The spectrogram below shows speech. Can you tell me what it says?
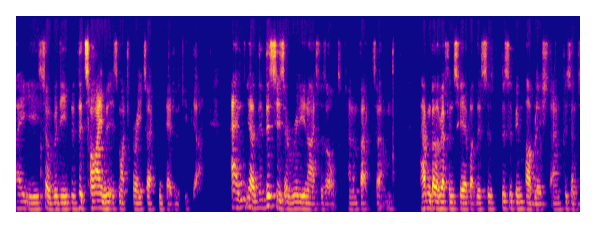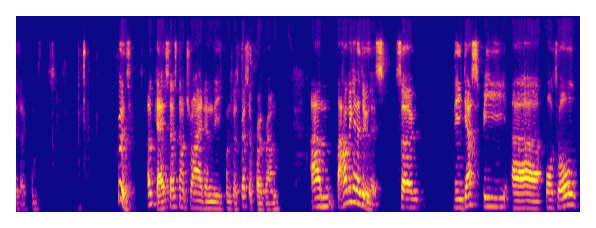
i.e. so the, the time is much greater compared to the GPI. And yeah, this is a really nice result. And in fact, um, I haven't got a reference here, but this is this has been published and presented at a conference. Good. Okay, so let's now try it in the Quantum Espresso program. Um, but how are we going to do this? So the GASPI uh, all-to-all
